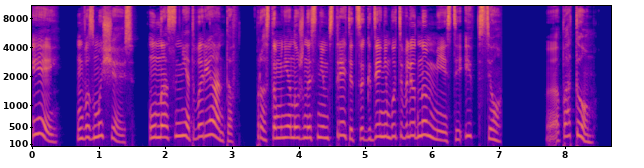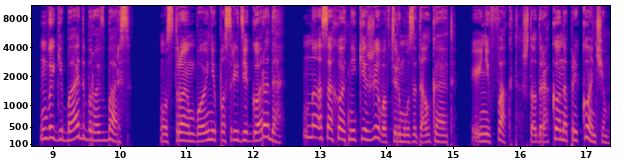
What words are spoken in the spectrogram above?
Эй, возмущаюсь. У нас нет вариантов. Просто мне нужно с ним встретиться где-нибудь в людном месте, и все. А потом, выгибает бровь Барс. Устроим бойню посреди города? Нас охотники живо в тюрьму затолкают. И не факт, что дракона прикончим.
